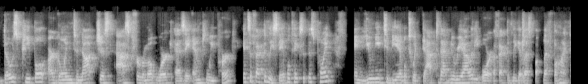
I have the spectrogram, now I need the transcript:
Those people are going to not just ask for remote work as a employee perk. It's effectively stable takes at this point, and you need to be able to adapt to that new reality or effectively get less left behind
